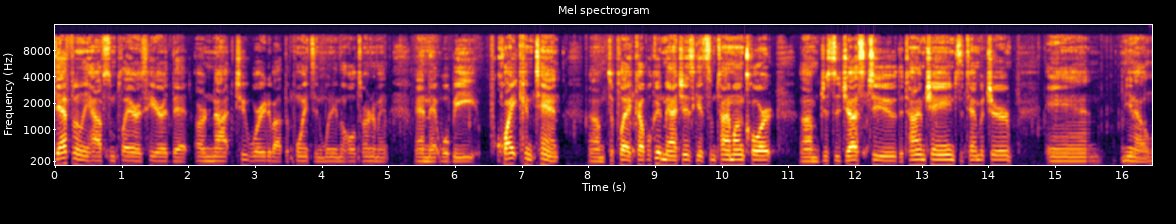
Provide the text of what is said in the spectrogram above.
definitely have some players here that are not too worried about the points and winning the whole tournament, and that will be quite content um, to play a couple good matches, get some time on court, um, just adjust to the time change, the temperature, and you know,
